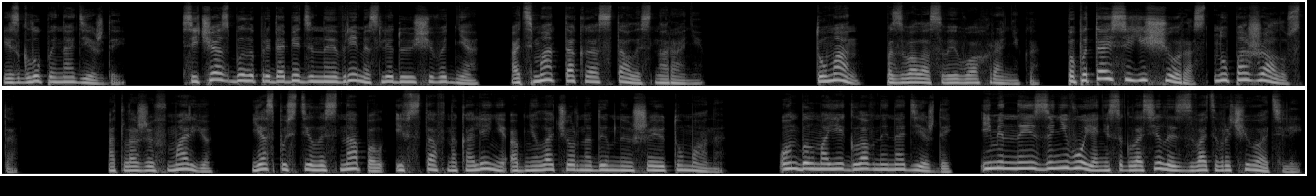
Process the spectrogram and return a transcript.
и с глупой надеждой. Сейчас было предобеденное время следующего дня, а тьма так и осталась на ране. «Туман!» — позвала своего охранника. «Попытайся еще раз, ну, пожалуйста!» Отложив Марью, я спустилась на пол и, встав на колени, обняла черно-дымную шею тумана. Он был моей главной надеждой. Именно из-за него я не согласилась звать врачевателей.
